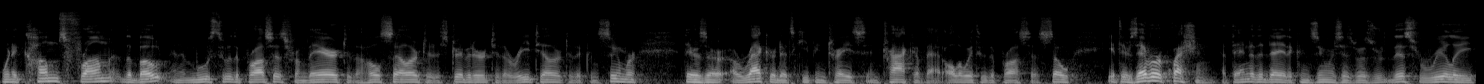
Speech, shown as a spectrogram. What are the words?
when it comes from the boat and it moves through the process from there to the wholesaler, to the distributor, to the retailer, to the consumer, there's a, a, record that's keeping trace and track of that all the way through the process. So if there's ever a question, at the end of the day, the consumer says, was this really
